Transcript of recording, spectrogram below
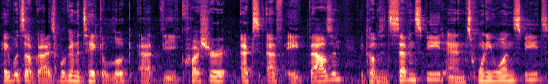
Hey, what's up guys? We're gonna take a look at the Cyrusher XF8000. It comes in seven speed and 21 speeds.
